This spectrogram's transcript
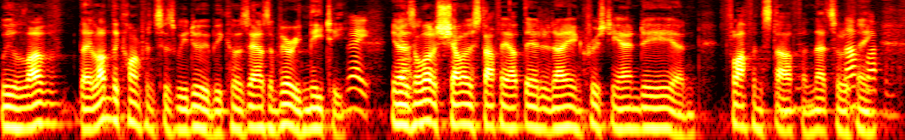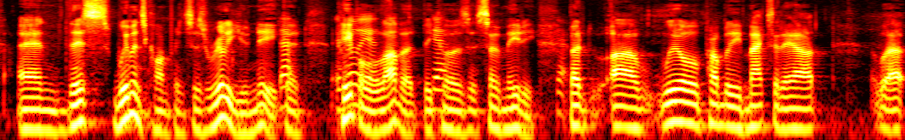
we love, they love the conferences we do because ours are very meaty. Right. You know, there's a lot of shallow stuff out there today in Christianity and fluff and stuff and that sort of thing. and. And this women's conference is really unique, Yeah, and people really love it Yeah. because it's so meaty. Yeah. But uh, we'll probably max it out. Well,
